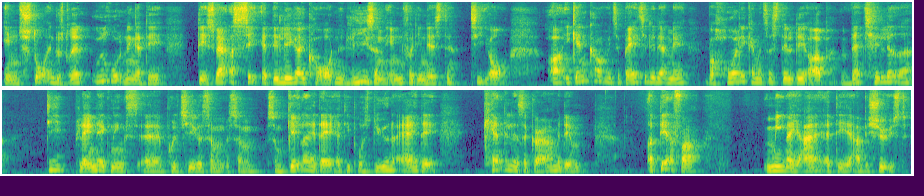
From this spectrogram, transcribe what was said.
en stor industriel udrulning af det, det er svært at se, at det ligger i kortene lige sådan inden for de næste 10 år. Og igen kommer vi tilbage til det der med, hvor hurtigt kan man så stille det op? Hvad tillader de planlægningspolitikker, som, som, som gælder i dag, og de procedurer, der er i dag, kan det lade sig gøre med dem? Og derfor mener jeg, at det er ambitiøst.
